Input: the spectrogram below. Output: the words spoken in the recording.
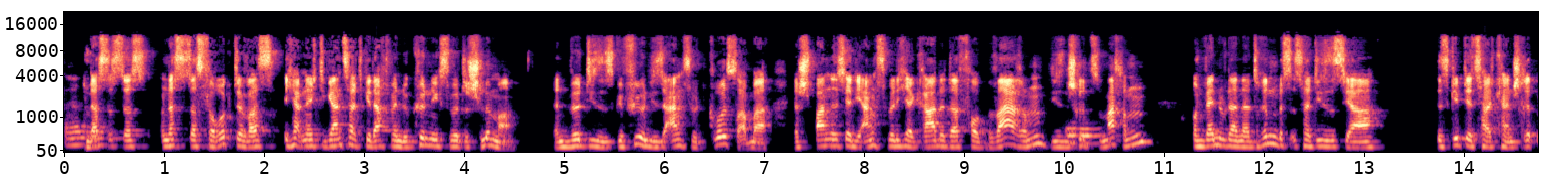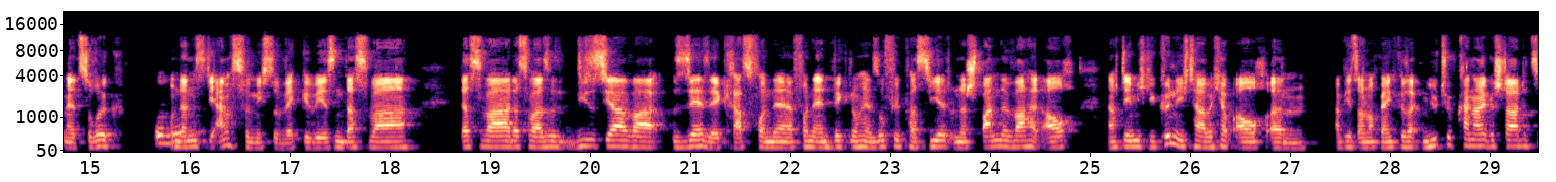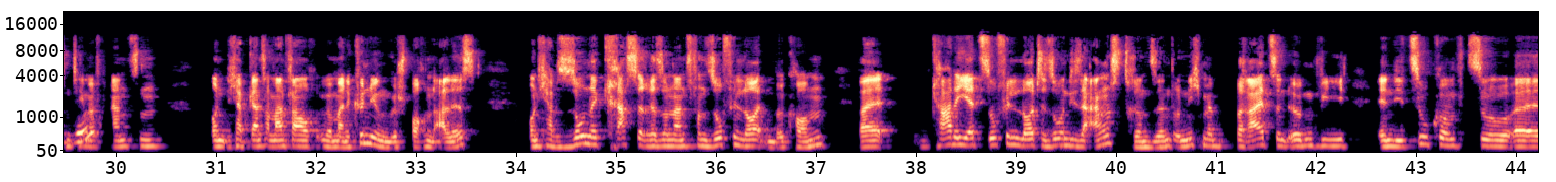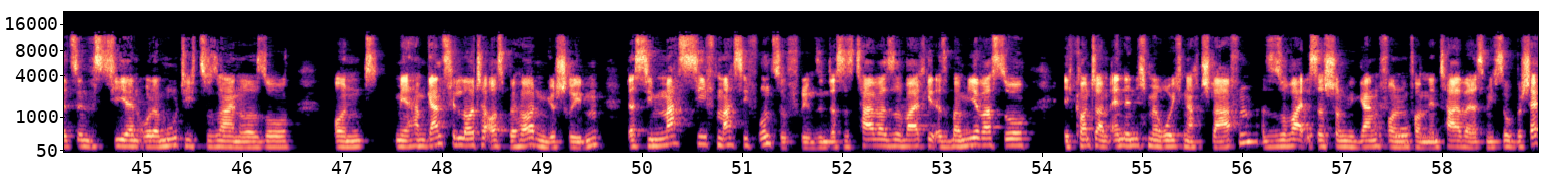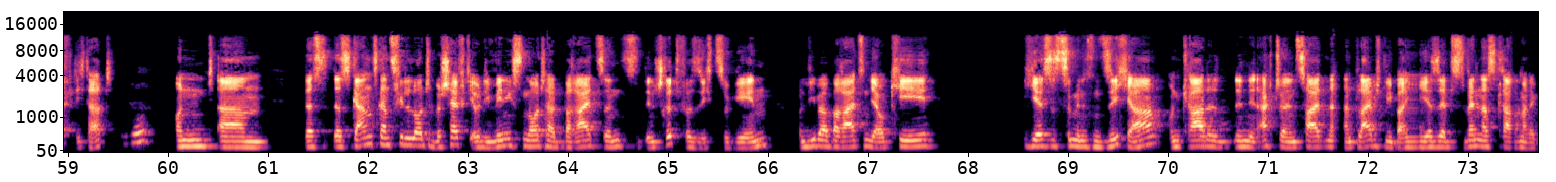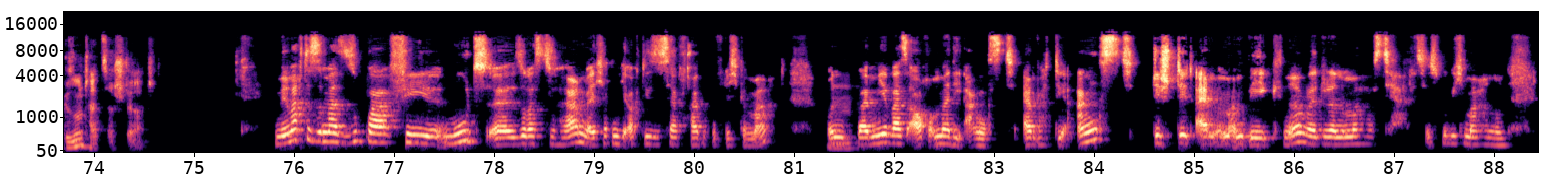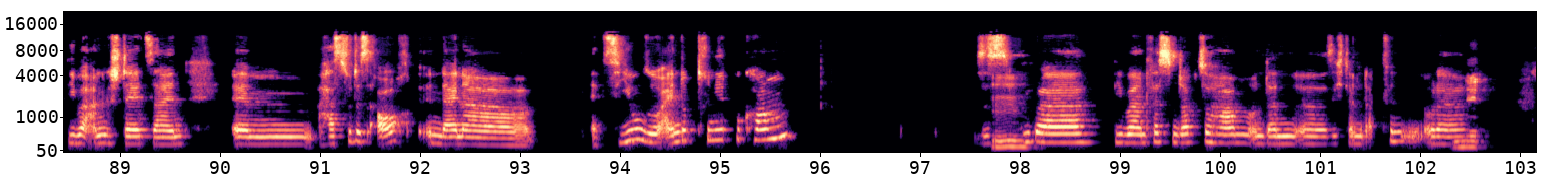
Wahnsinn. Und das ist das und das ist das Verrückte, was ich habe nämlich die ganze Zeit gedacht, wenn du kündigst, wird es schlimmer. Dann wird dieses Gefühl und diese Angst wird größer. Aber das Spannende ist ja, die Angst will ich ja gerade davor bewahren, diesen mhm. Schritt zu machen. Und wenn du dann da drin bist, ist halt dieses Jahr, es gibt jetzt halt keinen Schritt mehr zurück. Mhm. Und dann ist die Angst für mich so weg gewesen. Das war das war, das war so, dieses Jahr war sehr, sehr krass von der, von der Entwicklung her so viel passiert. Und das Spannende war halt auch, nachdem ich gekündigt habe, ich habe auch, ähm, habe jetzt auch noch gar nicht gesagt, einen YouTube-Kanal gestartet zum mhm. Thema Finanzen. Und ich habe ganz am Anfang auch über meine Kündigung gesprochen alles. Und ich habe so eine krasse Resonanz von so vielen Leuten bekommen, weil gerade jetzt so viele Leute so in dieser Angst drin sind und nicht mehr bereit sind, irgendwie in die Zukunft zu, äh, zu investieren oder mutig zu sein oder so. Und mir haben ganz viele Leute aus Behörden geschrieben, dass sie massiv, massiv unzufrieden sind, dass es teilweise so weit geht. Also bei mir war es so, ich konnte am Ende nicht mehr ruhig nachts schlafen. Also so weit ist das schon gegangen von, mhm. von mental, weil das mich so beschäftigt hat. Mhm. Und ähm, dass, dass ganz, ganz viele Leute beschäftigt, aber die wenigsten Leute halt bereit sind, den Schritt für sich zu gehen und lieber bereit sind, ja, okay, hier ist es zumindest sicher und gerade in den aktuellen Zeiten, dann bleibe ich lieber hier, selbst wenn das gerade meine Gesundheit zerstört. Mir macht es immer super viel Mut, äh, sowas zu hören, weil ich habe mich auch dieses Jahr freiberuflich gemacht. Und mhm. bei mir war es auch immer die Angst. Einfach die Angst, die steht einem immer im Weg, ne? weil du dann immer hast, ja, willst du es wirklich machen und lieber angestellt sein. Ähm, hast du das auch in deiner Erziehung so eindoktriniert bekommen? Es ist mhm. lieber, lieber einen festen Job zu haben und dann äh, sich damit abfinden oder? Nee,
